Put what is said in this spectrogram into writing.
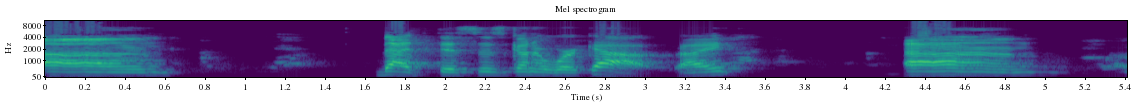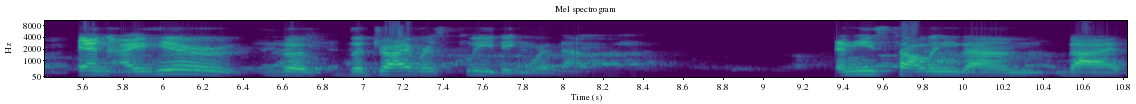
um, that this is going to work out, right? Um, and I hear the, the driver's pleading with them. And he's telling them that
